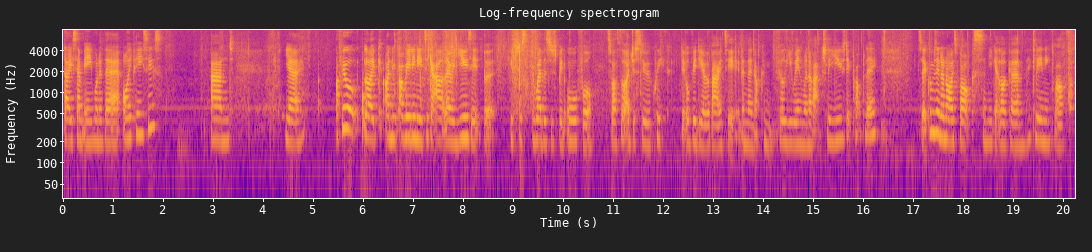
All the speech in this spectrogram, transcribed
they sent me one of their eyepieces. And yeah, I feel like I, I really need to get out there and use it, but it's just, the weather's just been awful. So I thought I'd just do a quick little video about it and then I can fill you in when I've actually used it properly. So it comes in a nice box and you get like um, a cleaning cloth.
